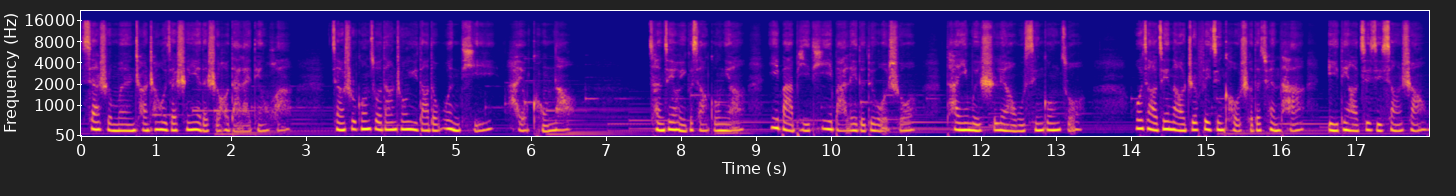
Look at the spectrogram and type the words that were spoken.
下属们常常会在深夜的时候打来电话，讲述工作当中遇到的问题还有苦恼。曾经有一个小姑娘，一把鼻涕一把泪的对我说：“她因为失恋而无心工作。”我绞尽脑汁、费尽口舌的劝她一定要积极向上，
